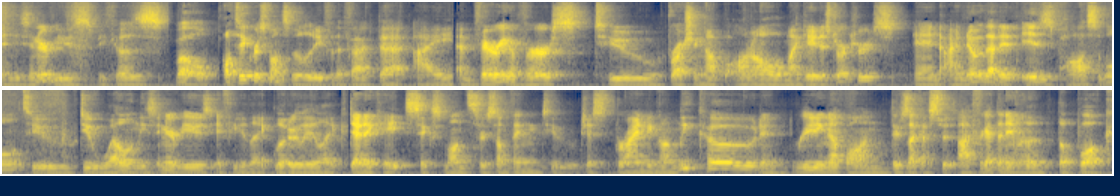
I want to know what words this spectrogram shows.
in these interviews because, well, I'll take responsibility for the fact that I am very averse to brushing up on all of my data structures and i know that it is possible to do well in these interviews if you like literally like dedicate six months or something to just grinding on LeetCode and reading up on there's like a i forget the name of the, the book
